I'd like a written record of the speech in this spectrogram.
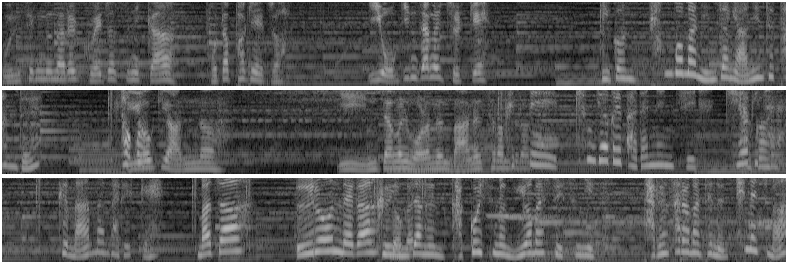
운생 누나를 구해줬으니까 보답하게 해줘. 이 옥인장을 줄게. 이건 평범한 인장이 아닌 듯한데. 저건- 기억이 안 나. 이 인장을 원하는 많은 사람들한테 그때 충격을 받았는지 기억이 저건- 잘 안... 그 마음만 받을게. 맞아. 의로운 내가 그 너가- 인장은 갖고 있으면 위험할 수 있으니 다른 사람한테는 티내지 마.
